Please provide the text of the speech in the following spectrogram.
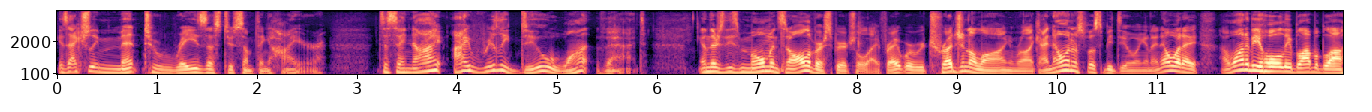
is actually meant to raise us to something higher. To say, no, I, I really do want that. And there's these moments in all of our spiritual life, right, where we're trudging along and we're like, I know what I'm supposed to be doing, and I know what I I want to be holy, blah blah blah.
